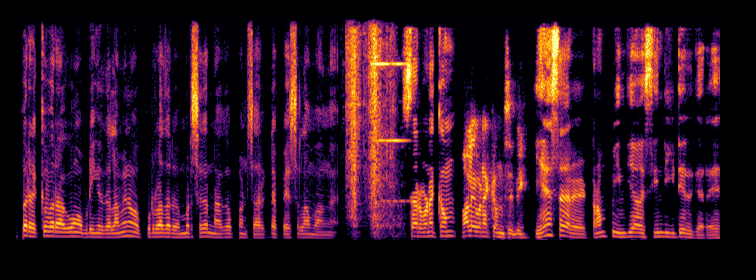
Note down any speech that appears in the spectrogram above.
எப்ப ரெக்கவர் ஆகும் அப்படிங்கிறது எல்லாமே நம்ம பொருளாதார விமர்சகர் நாகப்பன் சார்கிட்ட பேசலாம் வாங்க. சார் வணக்கம். மாலை வணக்கம் சிபி. ஏன் சார் ட்ரம்ப் இந்தியாவை சீண்டிக்கிட்டே இருக்காரு?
